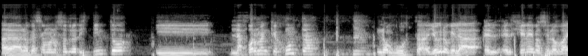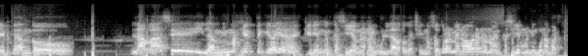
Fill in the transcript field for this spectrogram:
a lo que hacemos nosotros es distinto y la forma en que junta nos gusta. Yo creo que la- el, el género se lo va a ir dando la base y la misma gente que vaya queriendo encasillarnos en algún lado, ¿cachai? Nosotros al menos ahora no nos encasillamos en ninguna parte.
